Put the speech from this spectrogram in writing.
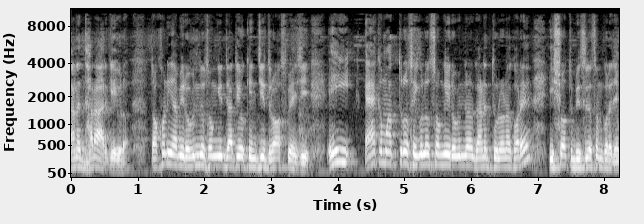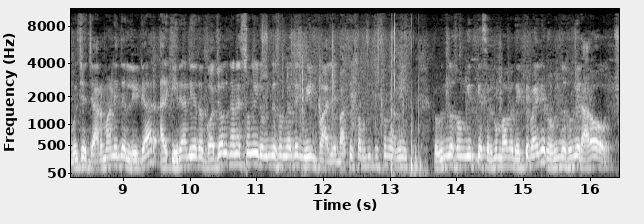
গানের ধারা আর কি এগুলো, তখনই আমি রবীন্দ্রসঙ্গীত জাতীয় কিঞ্চিত রস পেয়েছি। এই একমাত্র সেগুলোর সঙ্গেই রবীন্দ্রনাথ গানের তুলনা করে ঈষৎ বিশ্লেষণ করে যায় বলছে, জার্মানিদের লিডার আর ইরানিয়াদের গজল গানের সঙ্গেই রবীন্দ্রসঙ্গীতের মিল পাওয়া যায়। বাকি সব কিছুর সঙ্গে আমি রবীন্দ্রসঙ্গীতকে সেরকমভাবে দেখতে পাইনি। রবীন্দ্রসঙ্গীত আরও উচ্চ।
